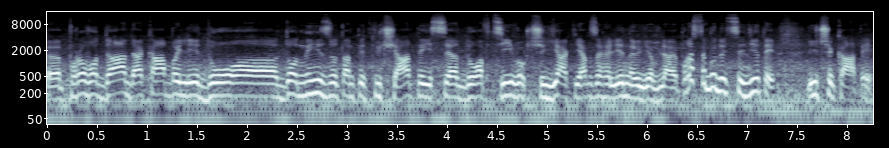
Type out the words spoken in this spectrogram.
е, провода, да, кабелі до, до низу, там підключатися до автівок, чи як? Я взагалі не уявляю. Просто будуть сидіти і чекати.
